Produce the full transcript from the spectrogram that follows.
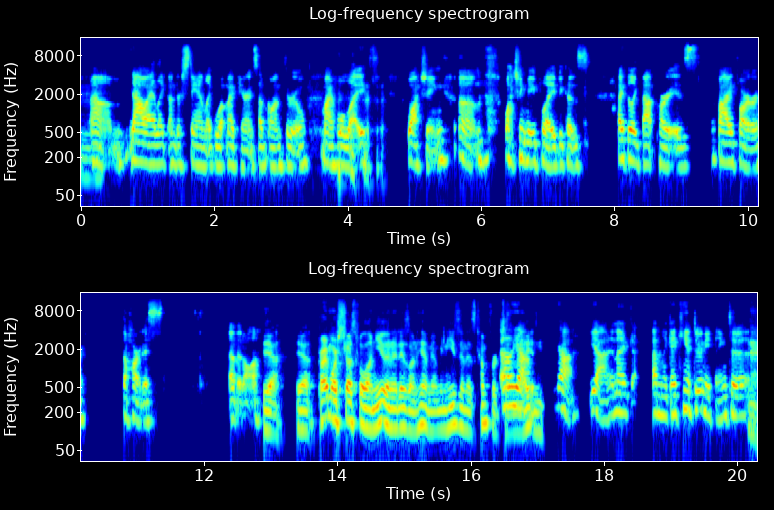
Mm. Um, now I like understand like what my parents have gone through my whole life watching, um, watching me play because I feel like that part is by far the hardest of it all. Yeah. Yeah. Probably more stressful on you than it is on him. I mean, he's in his comfort oh, zone. Oh yeah. Right? And... Yeah. Yeah. And I, I'm like, I can't do anything to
